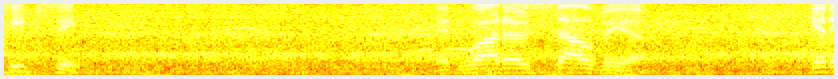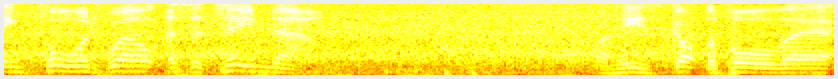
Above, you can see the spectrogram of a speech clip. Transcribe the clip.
Titi. Eduardo Salvio. Getting forward well as a team now. Well, he's got the ball there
